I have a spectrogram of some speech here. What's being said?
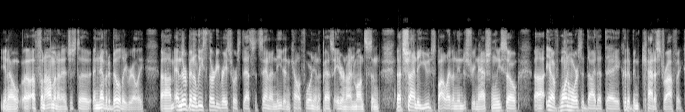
you know, a phenomenon. It's just an inevitability, really. Um, and there have been at least 30 racehorse deaths at Santa Anita in California in the past eight or nine months, and that's shined a huge spotlight on the industry nationally. So, uh, you know, if one horse had died that day, it could have been catastrophic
